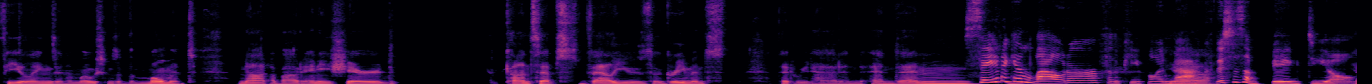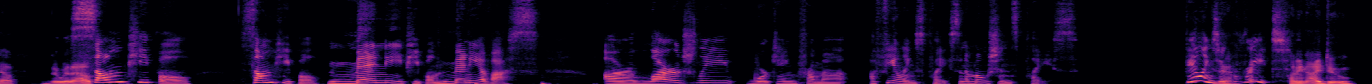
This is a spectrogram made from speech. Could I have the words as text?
feelings and emotions of the moment, not about any shared concepts, values, agreements that we'd had. And and then say it again louder for the people in Yeah. back. This is a big deal. yep, without some people some people many people many of us are largely working from a, a feelings place an emotions place feelings Yeah. are great I mean I do.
